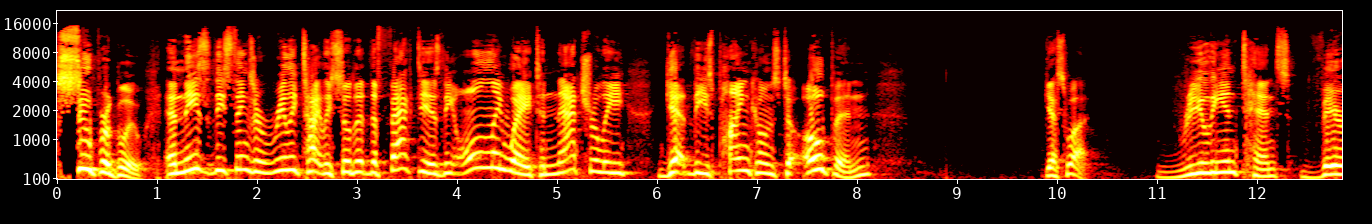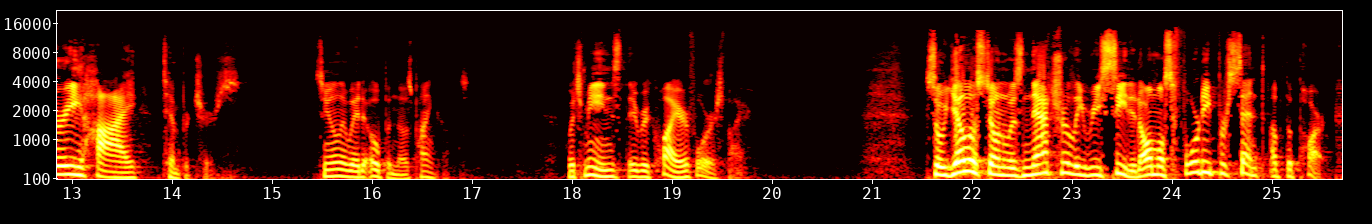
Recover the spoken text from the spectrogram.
Super glue. And these, these things are really tightly, so that the fact is, the only way to naturally get these pine cones to open, guess what? Really intense, very high temperatures. It's the only way to open those pine cones, which means they require forest fire. So Yellowstone was naturally reseeded, almost 40% of the park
